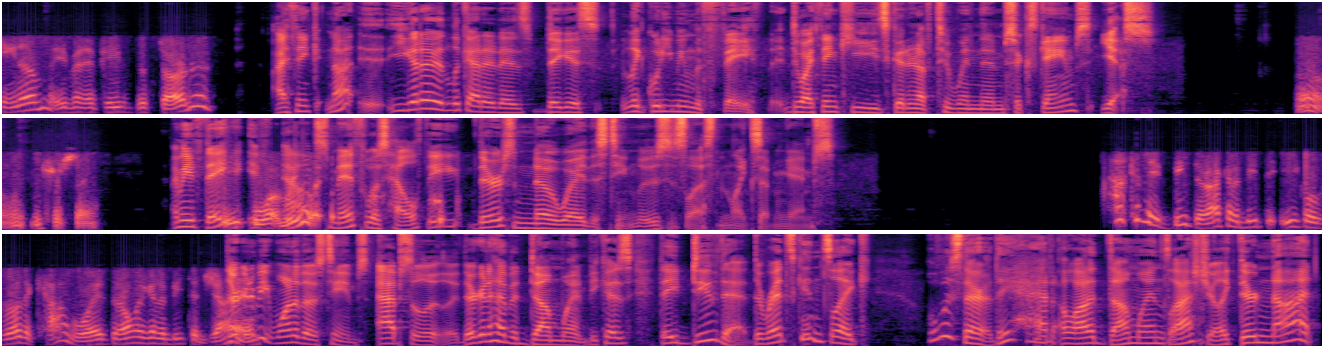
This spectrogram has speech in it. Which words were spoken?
Keenum, even if he's the starter. I think not. You got to look at it as biggest. Like, what do you mean with faith? Do I think he's good enough to win them six games? Yes. Oh, interesting. I mean, if they if What, really? Alex Smith was healthy, there's no way this team loses less than like seven games. How can they beat? They're not going to beat the Eagles or the Cowboys. They're only going to beat the Giants. They're going to beat one of those teams. Absolutely, they're going to have a dumb win because they do that. The Redskins, like, what was there? They had a lot of dumb wins last year. Like, they're not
